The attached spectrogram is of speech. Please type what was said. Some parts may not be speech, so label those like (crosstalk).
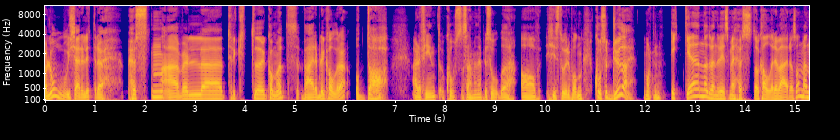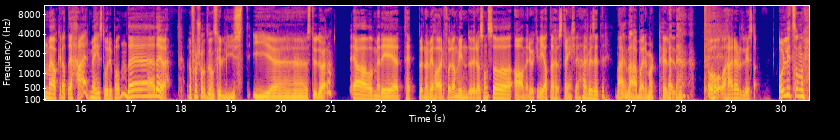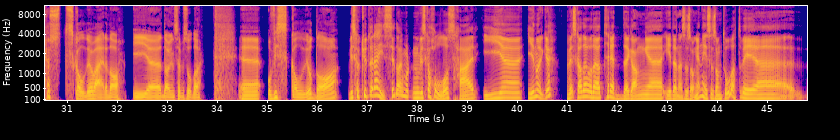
Hallo, kjære lyttere. Høsten er vel eh, trygt eh, kommet, været blir kaldere, og da er det fint å kose seg med en episode av Historiepodden. Koser du deg, Morten? Ikke nødvendigvis med høst og kaldere vær og sånn, men med akkurat det her, med historiepodden, det, det gjør jeg. Det er for så vidt ganske lyst i eh, studio her, da. Ja, og med de teppene vi har foran vinduer og sånn, så aner jo ikke vi at det er høst, egentlig, her vi sitter. Nei, det er bare mørkt hele tiden. (laughs) Og her er det lyst, da. Og litt sånn høst skal det jo være da, i uh, dagens episode. Uh, og vi skal jo da Vi skal ikke ut og reise i dag, Morten. Vi skal holde oss her i, uh, i Norge. Vi skal det, og det er jo tredje gang i denne sesongen, i sesong to, at vi,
